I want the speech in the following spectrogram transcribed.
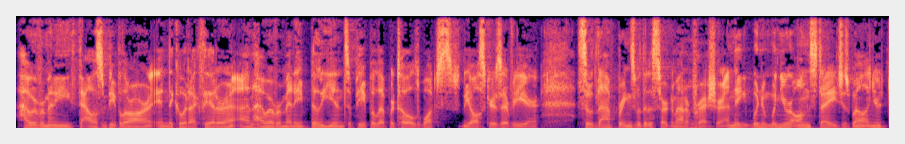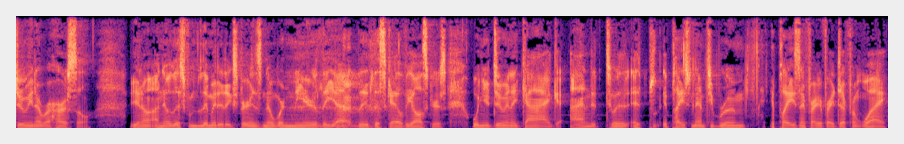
however many thousand people there are in the Kodak Theatre and however many billions of people that we're told watch the Oscars every year. So that brings with it a certain amount of pressure. And they, when, when you're on stage as well and you're doing a rehearsal, you know, I know this from limited experience, nowhere near the, uh, the, the scale of the Oscars. When you're doing a gag and to a, it, it plays in an empty room, it plays in a very, very different way.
